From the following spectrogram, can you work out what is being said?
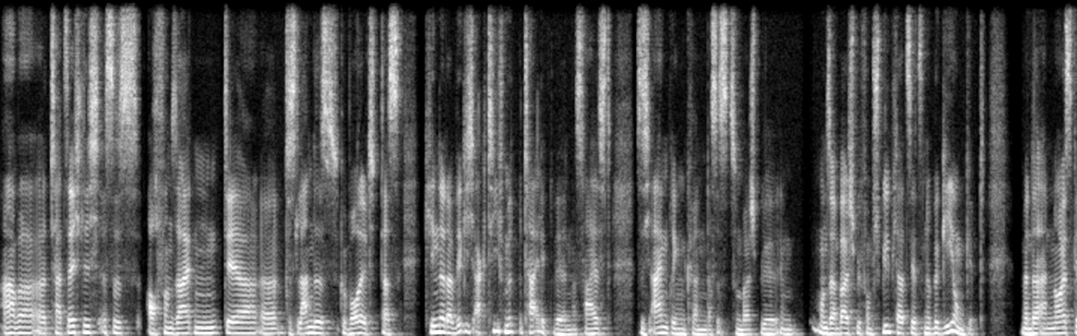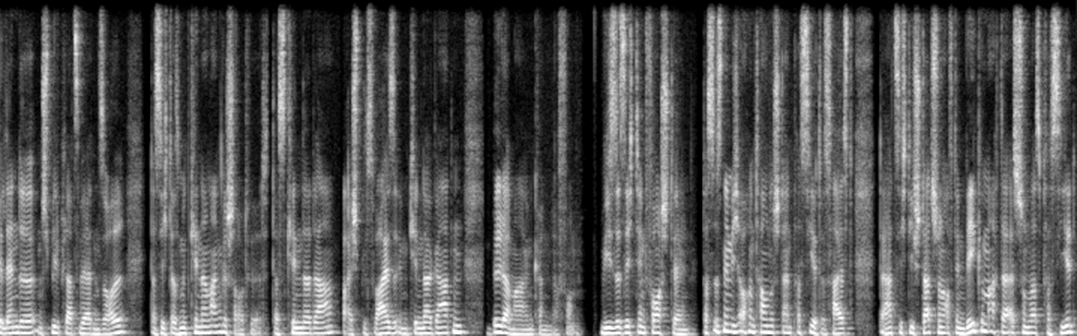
Aber äh, tatsächlich ist es auch von Seiten der, äh, des Landes gewollt, dass Kinder da wirklich aktiv mit beteiligt werden. Das heißt, sich einbringen können, dass es zum Beispiel in unserem Beispiel vom Spielplatz jetzt eine Begehung gibt. Wenn da ein neues Gelände ein Spielplatz werden soll, dass sich das mit Kindern angeschaut wird. Dass Kinder da beispielsweise im Kindergarten Bilder malen können davon wie sie sich den vorstellen. Das ist nämlich auch in Taunusstein passiert. Das heißt, da hat sich die Stadt schon auf den Weg gemacht, da ist schon was passiert.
